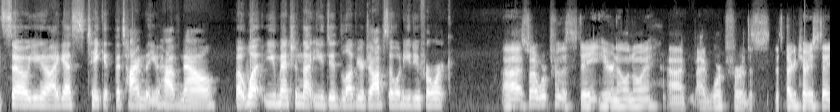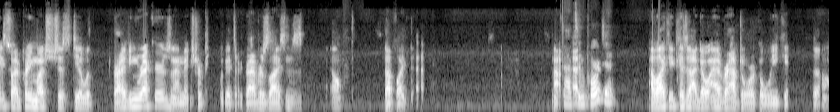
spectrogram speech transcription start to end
so you know, I guess take it the time that you have now. But what you mentioned that you did love your job. So what do you do for work? Uh, so I work for the state here in Illinois. Uh, I work for the, the Secretary of State, so I pretty much just deal with driving records and I make sure people get their driver's licenses, you know, stuff like that. Not That's bad. important. I like it because I don't ever have to work a weekend. So,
